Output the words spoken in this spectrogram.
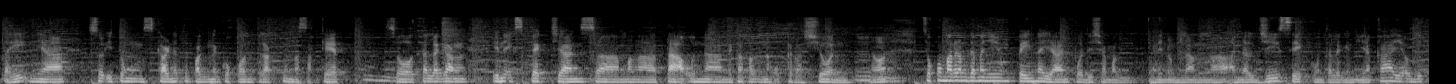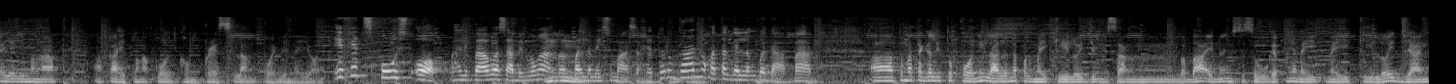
tahi niya. So itong scar na to pag nagko-contract na masakit. So talagang ine-expect yan sa mga tao na nagkakaroon ng operasyon. No? So kung maramdaman niya yung pain na yan, pwede siya mag-minom ng ah, analgesic kung talagang niya kaya o di kaya yung mga ah, kahit mga cold compress lang pwede na yon. If it's post-op, halimbawa sabi mo nga, normal na may sumasakit, pero gaano katagal lang ba dapat? Ah, tumatagal ito ko lalo na pag may keloid yung isang babae, no? yung susugat niya, may, may keloid dyan.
